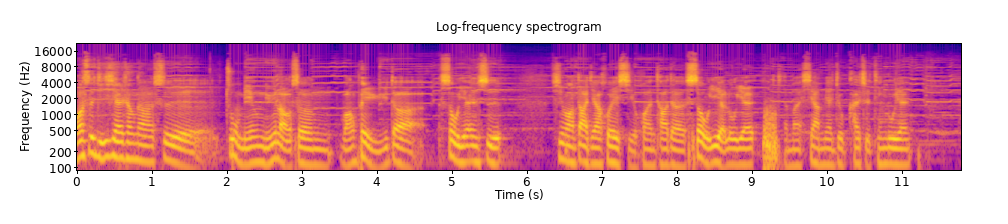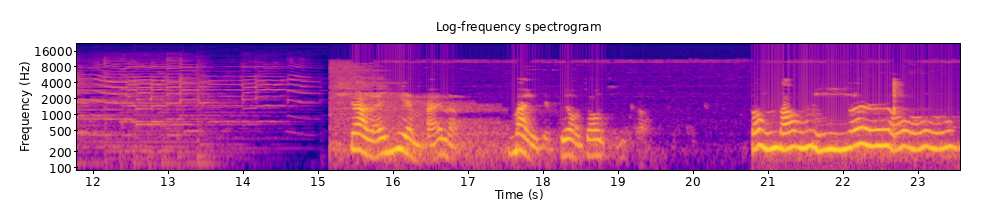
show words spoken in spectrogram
王思吉先生呢是著名女老生王佩瑜的授业恩师，希望大家会喜欢他的授业录音。咱们下面就开始听录音。下来念白了，慢一点，不要着急啊。东东里儿哦，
